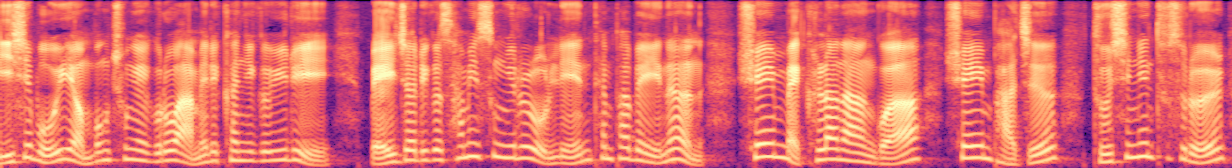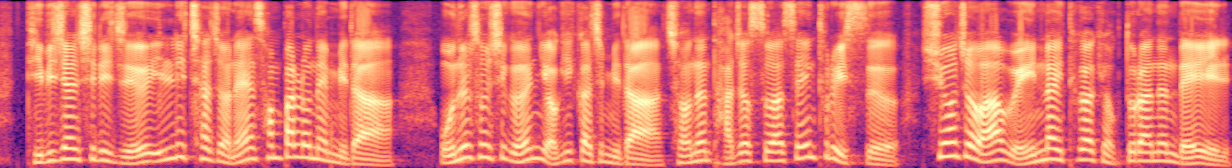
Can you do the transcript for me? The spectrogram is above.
25위 연봉 총액으로 아메리칸 리그 1위, 메이저리그 3위 승률을 올린 템파베이는 쉐인 맥클라나한과 쉐인 바즈 두 신인 투수를 디비전 시리즈 1, 2차전에 선발로 냅니다. 오늘 소식은 여기까지입니다. 저는 다저스와 세인트루이스, 슈어저와 웨인라이트가 격돌하는 내일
